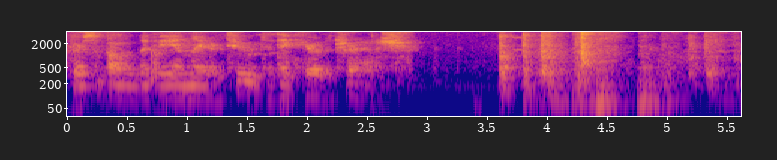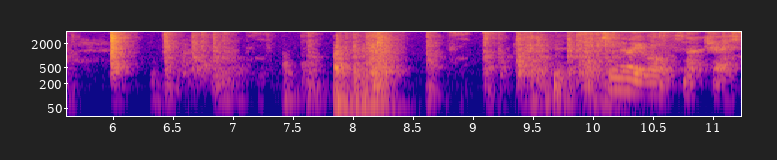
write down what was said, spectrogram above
Chris will probably be in later too to take care of the trash. You know you it's not trash.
